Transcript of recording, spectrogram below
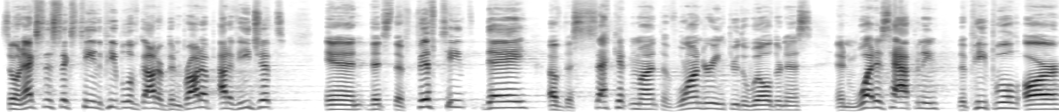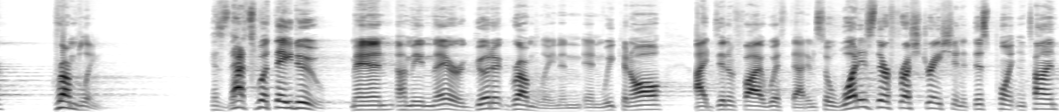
So, in Exodus 16, the people of God have been brought up out of Egypt and it's the 15th day of the second month of wandering through the wilderness. And what is happening? The people are grumbling. Because that's what they do, man. I mean, they are good at grumbling, and, and we can all identify with that. And so, what is their frustration at this point in time?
